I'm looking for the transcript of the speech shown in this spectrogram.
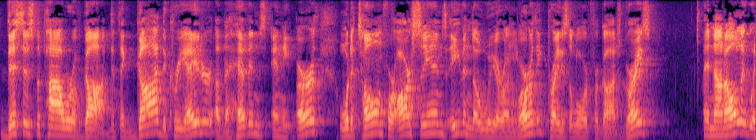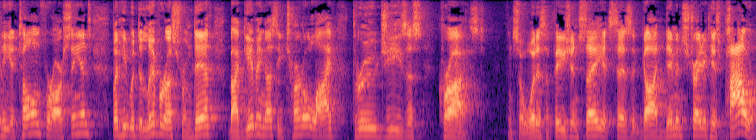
This is the power of God, that the God, the creator of the heavens and the earth, would atone for our sins even though we are unworthy. Praise the Lord for God's grace. And not only would he atone for our sins, but he would deliver us from death by giving us eternal life through Jesus Christ. And so, what does Ephesians say? It says that God demonstrated his power,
